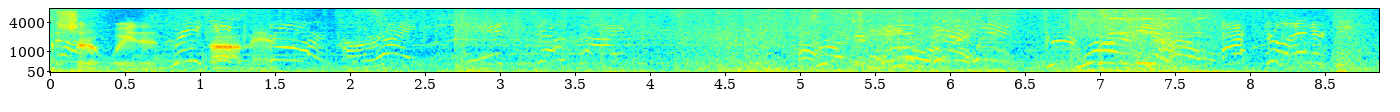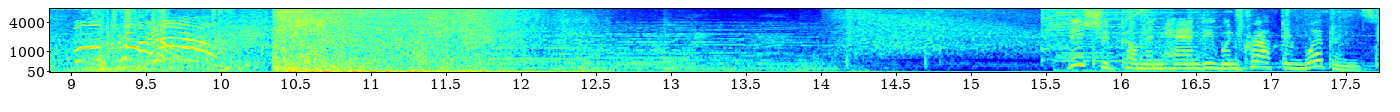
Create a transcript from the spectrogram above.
I should have waited. Raging Ah man. Alright, it's showtime! Dragon Sword. Astral energy! Full throttle! This should come in handy when crafting weapons.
